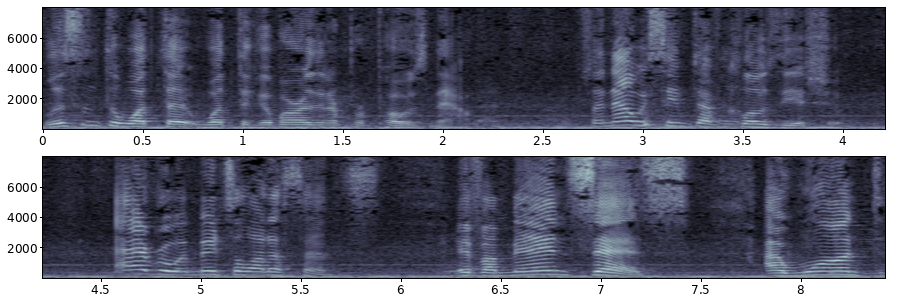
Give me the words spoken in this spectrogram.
Listen to what the what the Gemara is going to propose now. So now we seem to have closed the issue. Everyone, it makes a lot of sense. If a man says, "I want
